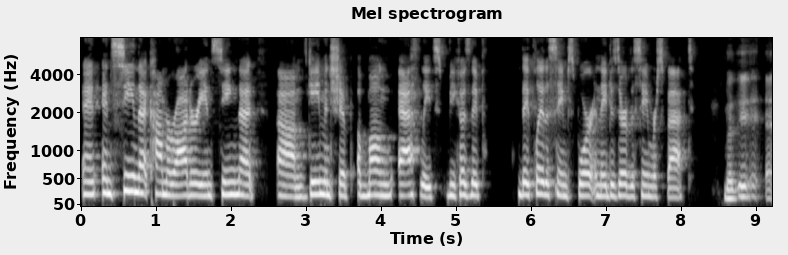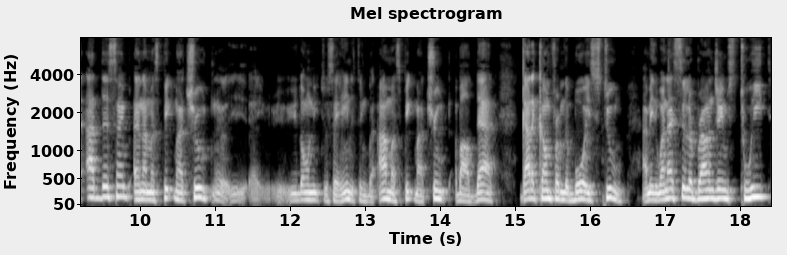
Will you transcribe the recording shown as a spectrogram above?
and and seeing that camaraderie and seeing that um, gamemanship among athletes because they they play the same sport and they deserve the same respect. But it, at the same, and I'm gonna speak my truth. Uh, you don't need to say anything, but I'm gonna speak my truth about that. Got to come from the boys too. I mean, when I see LeBron James tweet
